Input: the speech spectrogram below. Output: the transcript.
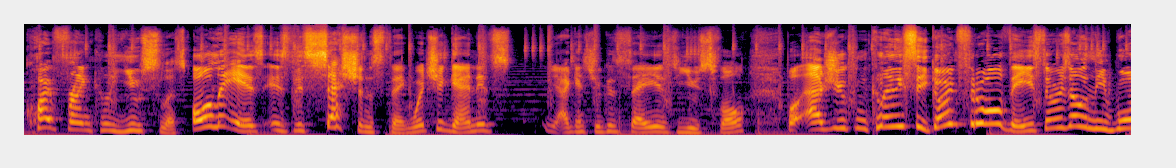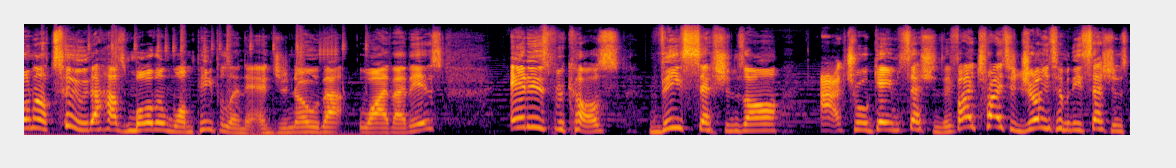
quite frankly, useless. All it is, is this sessions thing, which again, is I guess you could say is useful. But as you can clearly see, going through all these, there is only one or two that has more than one people in it. And you know that why that is? It is because these sessions are actual game sessions. If I try to join some of these sessions,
